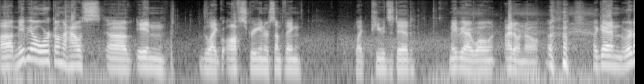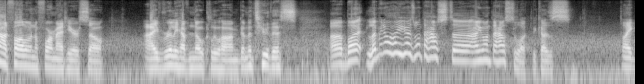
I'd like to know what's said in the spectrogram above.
Uh, maybe I'll work on the house uh, in, like, off-screen or something, like Pewds did. Maybe I won't. I don't know. Again, we're not following a format here, so I really have no clue how I'm gonna do this. Uh, but let me know how you guys want the house to how you want the house to look because, like,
